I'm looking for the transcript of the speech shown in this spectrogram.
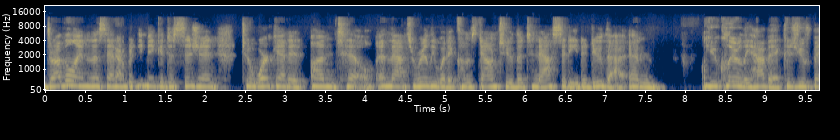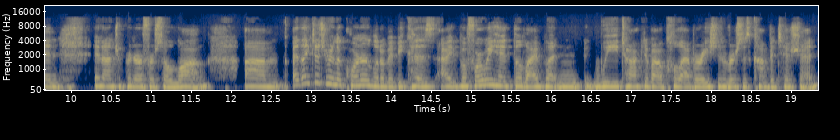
Draw the line in the sand yeah. and really make a decision to work at it until. And that's really what it comes down to the tenacity to do that. And you clearly have it because you've been an entrepreneur for so long. Um, I'd like to turn the corner a little bit because I, before we hit the live button, we talked about collaboration versus competition.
